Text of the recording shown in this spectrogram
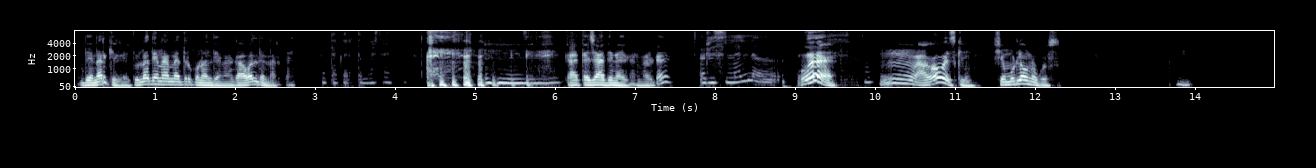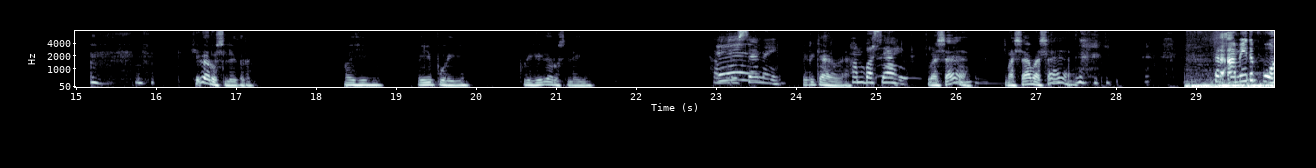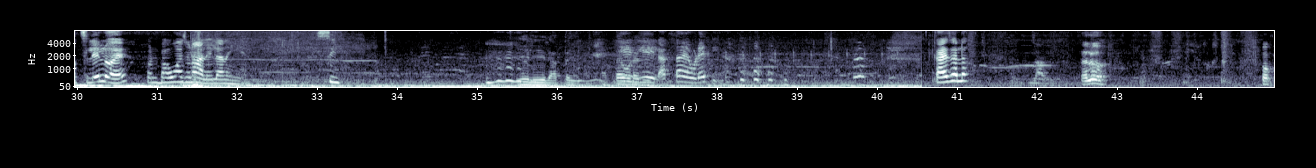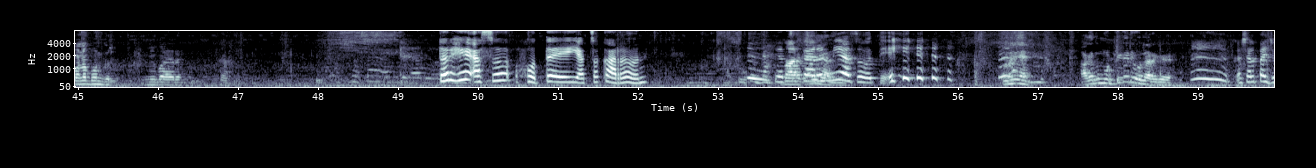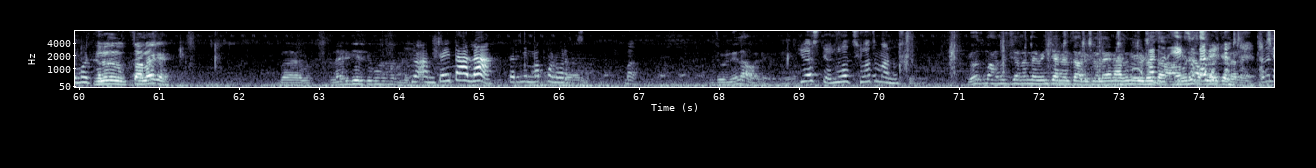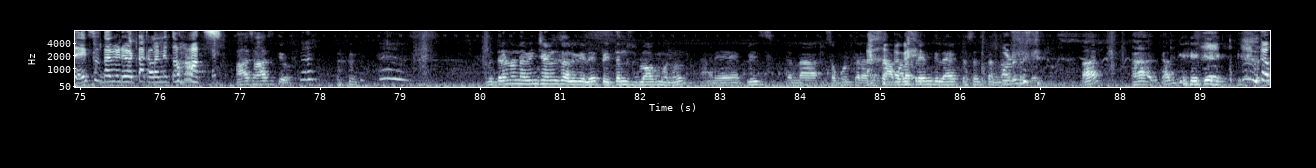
देणार की रे तुला देणार नाही तर कोणाला देणार गावाला देणार काय आता करतो मसाज काय त्याच्या आधी नाही करणार काय? रुसलेलं. होय? हम्म आगाव आहेस की. शेमूट लावू नकोस. ही का रुसले खरं अय ही ही पोरगी पोरगी का रुसले? ही हम नाही. फिर काय होया? हम बसे आहे. बशा आहे? बशा बशा आहे? तर आम्ही इथे पोचलेलो आहे पण भाऊ अजून आलेला नाहीये. सी. येईल येईल आता येईल. आता येईल एवढ्या येईल आता एवढ्यात येईल. काय झालं? हॅलो. पप्पांना फोन कर. मी बाहेर आहे. तर हे असं होतंय याचं कारण याचं कारण मी असं होते. अगं तू मोठी कधी होणार ग? कशाला पाहिजे मोठं? हॅलो चालू आहे काय? बर बर. लाइट गेली म्हणून म्हटलं. ह्यो आमच्या इथं आला तर निम्मा फोनवर जुळणी लावाले ह्योच ह्योच ह्योच माणूस माणूस ज्यानं नवीन चॅनल चालू केलाय आणि अजून व्हिडिओ अजून एक सुद्धा अपलोड व्हिडिओ केला नाही. अजून एक सुद्धा व्हिडिओ टाकला नाही तो हाच. हाच हाच त्यो. मित्रांनो नवीन चॅनल चालू केले प्रीतम्स ब्लॉग म्हणून. आणि प्लीज त्यांना सपोर्ट करा. जसं आम्हाला प्रेम दिलाय तसंच त्यांना हा? हा, थांब की.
